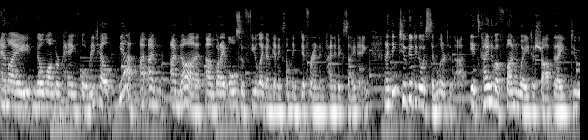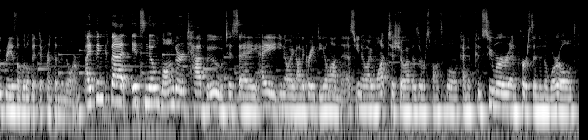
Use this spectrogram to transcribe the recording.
Am I no longer paying full retail? Yeah, I, am I'm, I'm not, um, but I also feel like I'm getting something different and kind of exciting. And I think Too Good to Go is similar to that. It's kind of a fun way to shop that I do agree is a little bit different than the norm. I think that it's no longer taboo to say, hey, you know, I got a great deal on this. You know, I want to show up as a responsible kind of consumer and person in the world world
